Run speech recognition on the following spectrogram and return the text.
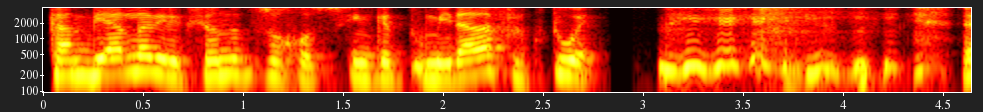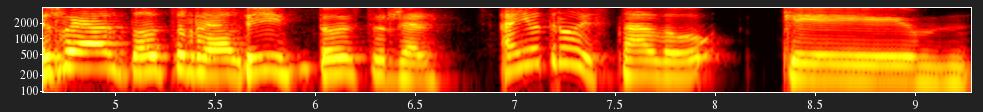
cambiar la dirección de tus ojos, sin que tu mirada fluctúe. es real, todo esto es real. Sí, todo esto es real. Hay otro estado que,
